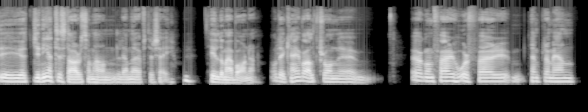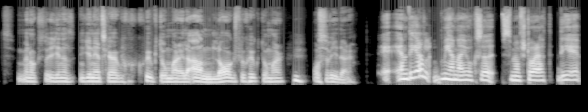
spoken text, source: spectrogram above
det är ju ett genetiskt arv som han lämnar efter sig mm. till de här barnen. Och det kan ju vara allt från eh, ögonfärg, hårfärg, temperament, men också genetiska sjukdomar eller anlag för sjukdomar mm. och så vidare. En del menar ju också, som jag förstår, att det är,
